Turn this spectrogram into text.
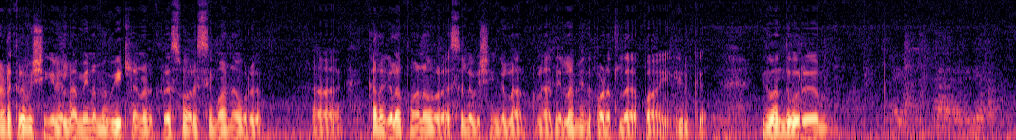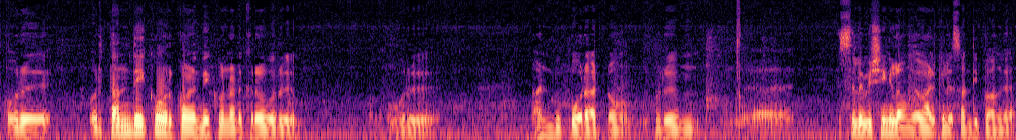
நடக்கிற விஷயங்கள் எல்லாமே நம்ம வீட்டில் நடக்கிற சுவாரஸ்யமான ஒரு கலகலப்பான ஒரு சில விஷயங்கள்லாம் இருக்குல்ல அது எல்லாமே இந்த படத்தில் பா இருக்குது இது வந்து ஒரு ஒரு ஒரு தந்தைக்கும் ஒரு குழந்தைக்கும் நடக்கிற ஒரு ஒரு அன்பு போராட்டம் ஒரு சில விஷயங்கள் அவங்க வாழ்க்கையில் சந்திப்பாங்க.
